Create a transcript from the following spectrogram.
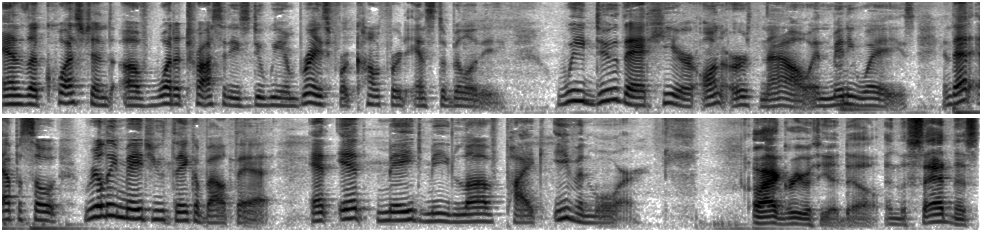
and the question of what atrocities do we embrace for comfort and stability. We do that here on Earth now in many mm-hmm. ways. And that episode really made you think about that. And it made me love Pike even more. Oh, I agree with you, Adele. And the sadness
